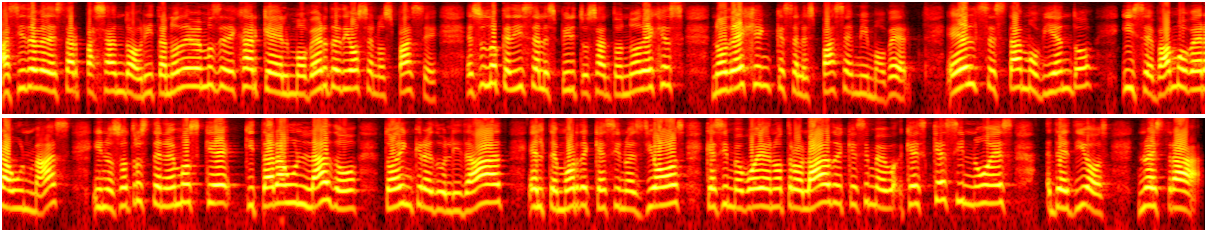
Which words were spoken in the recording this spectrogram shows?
Así debe de estar pasando ahorita. No debemos de dejar que el mover de Dios se nos pase. Eso es lo que dice el Espíritu Santo. No dejes, no dejen que se les pase mi mover. Él se está moviendo y se va a mover aún más y nosotros tenemos que quitar a un lado toda incredulidad, el temor de que si no es Dios, que si me voy en otro lado y que si, me, que, que si no es de Dios. Nuestra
